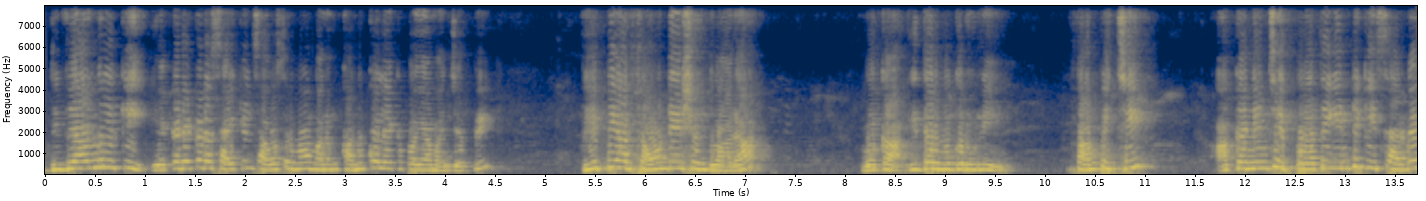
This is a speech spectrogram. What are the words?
దివ్యాంగులకి ఎక్కడెక్కడ సైకిల్స్ అవసరమో మనం కనుక్కోలేకపోయామని చెప్పి విపిఆర్ ఫౌండేషన్ ద్వారా ఒక ఇద్దరు ముగ్గురుని పంపించి అక్కడి నుంచి ప్రతి ఇంటికి సర్వే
